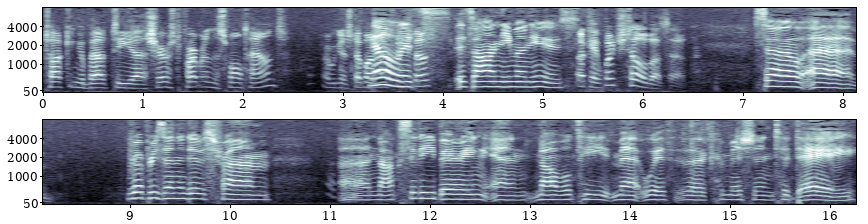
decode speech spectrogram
talking about the uh, sheriff's department in the small towns? Are we going to step on no, it's it's on Nemo News. Okay, why don't you tell about that? So, uh, representatives from uh, Knox City, Baring, and Novelty met with the commission today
